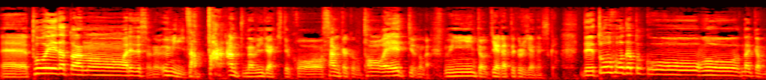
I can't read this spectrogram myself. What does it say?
えー、東映だとあのー、あれですよね、海にザッバーンって波が来て、こう、三角の東映っていうのが、ウィーンと起き上がってくるじゃないですか。で、東方だとこう、なんか、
